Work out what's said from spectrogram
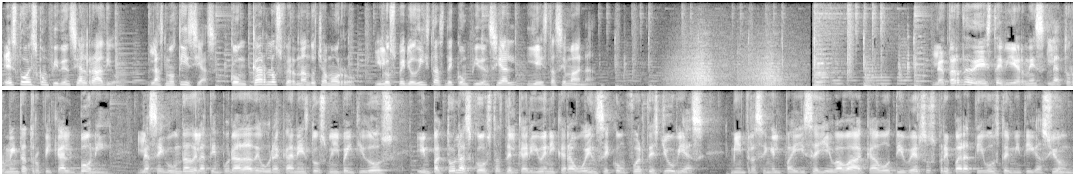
Esto es Confidencial Radio, las noticias con Carlos Fernando Chamorro y los periodistas de Confidencial y esta semana. La tarde de este viernes, la tormenta tropical Bonnie, la segunda de la temporada de huracanes 2022, impactó las costas del Caribe nicaragüense con fuertes lluvias, mientras en el país se llevaba a cabo diversos preparativos de mitigación,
